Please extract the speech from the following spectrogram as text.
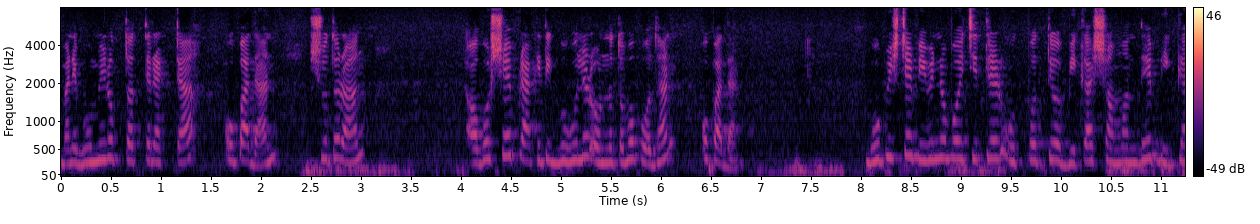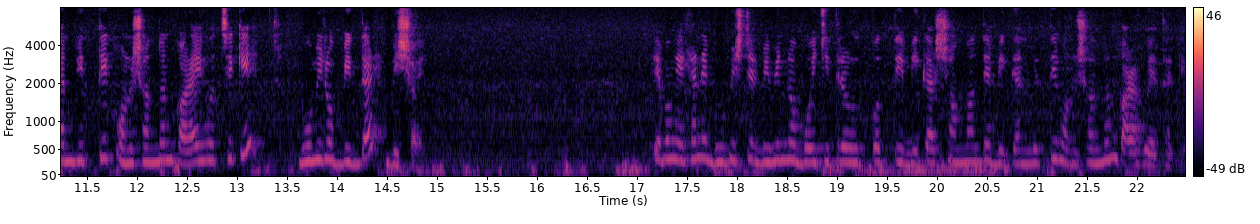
মানে ভূমিরূপ তত্ত্বের একটা উপাদান, সুতরাং অবশ্যই প্রাকৃতিক ভূগোলের অন্যতম প্রধান উপাদান। ভূপৃষ্ঠের বিভিন্ন বৈচিত্র্যের উৎপত্তি ও বিকাশ সম্বন্ধে বিজ্ঞানভিত্তিক অনুসন্ধান করাই হচ্ছে কি ভূমিরূপ বিদ্যার বিষয়। এবং এখানে ভূপৃষ্ঠের বিভিন্ন বৈচিত্র্যের উৎপত্তি, বিকাশ সম্বন্ধে বিজ্ঞানভিত্তিক অনুসন্ধান করা হয়ে থাকে।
